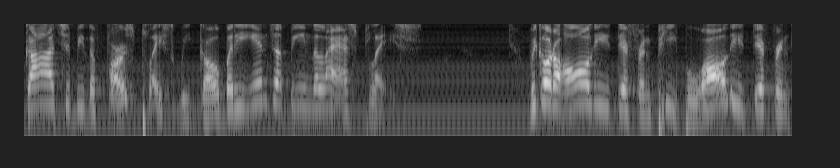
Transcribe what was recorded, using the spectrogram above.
God should be the first place we go, but he ends up being the last place. We go to all these different people, all these different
